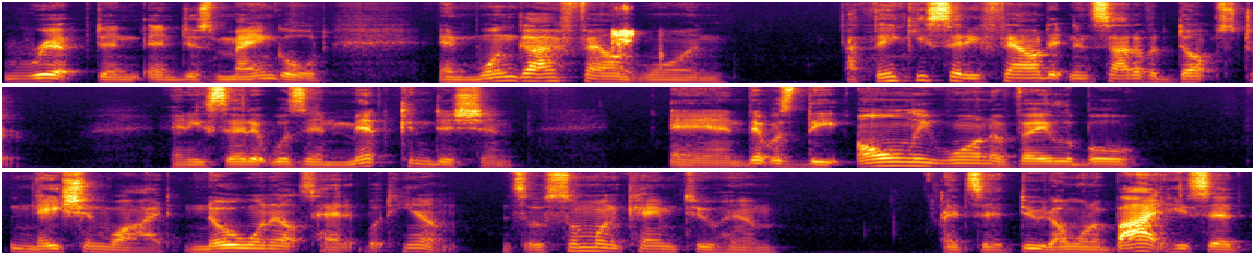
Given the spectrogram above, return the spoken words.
ripped and and just mangled. And one guy found one. I think he said he found it inside of a dumpster, and he said it was in mint condition, and that was the only one available nationwide. No one else had it but him. And so someone came to him and said, "Dude, I want to buy it." He said,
